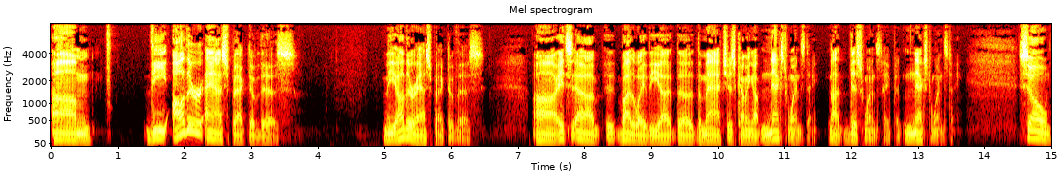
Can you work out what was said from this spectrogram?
Um, the other aspect of this, the other aspect of this, uh, it's uh, by the way the uh, the the match is coming up next Wednesday, not this Wednesday, but next Wednesday. So,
